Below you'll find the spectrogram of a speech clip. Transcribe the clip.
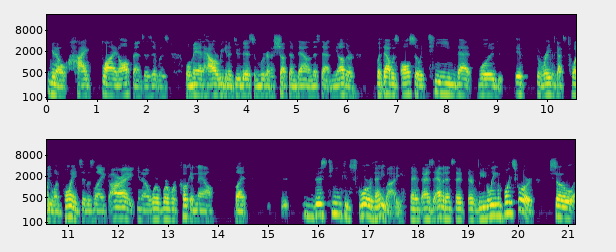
you know, high flying offenses, it was well, man, how are we going to do this? And we're going to shut them down and this, that, and the other. But that was also a team that would, if the Ravens got to 21 points, it was like, all right, you know, we're, we're, we're cooking now. But this team can score with anybody. As evidence that they're leading the league in points scored. So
